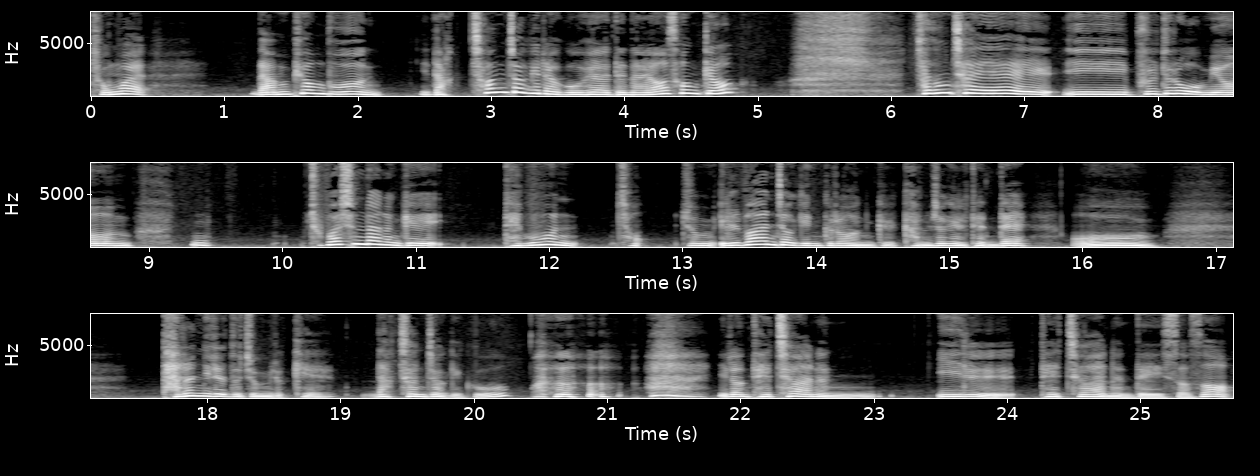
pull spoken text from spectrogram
정말 남편분 낙천적이라고 해야 되나요? 성격? 자동차에 이 불 들어오면 조바심 나는 게 대부분 좀 일반적인 그런 그 감정일 텐데, 어, 다른 일에도 좀 이렇게 낙천적이고, 이런 대처하는 일, 대처하는 데 있어서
